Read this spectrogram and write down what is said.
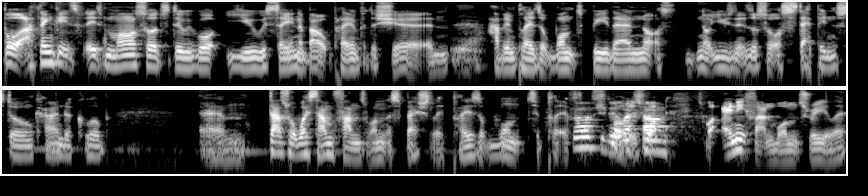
But I think it's it's more so to do with what you were saying about playing for the shirt and Yeah. having players that want to be there, not not using it as a sort of stepping stone kind of club. Um, that's what West Ham fans want, especially players that want to play for. course the they well, West it's, what, Ham- it's what any fan wants, really.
